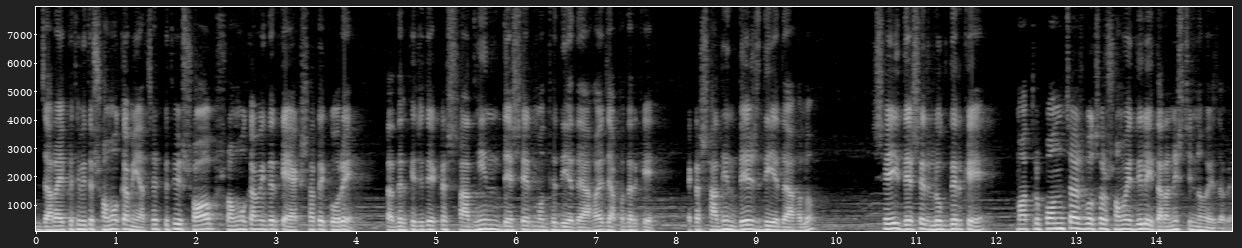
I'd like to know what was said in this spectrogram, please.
যারা এই পৃথিবীতে সমকামী আছে, পৃথিবীর সব সমকামীদেরকে একসাথে করে তাদেরকে যদি একটা স্বাধীন দেশের মধ্যে দিয়ে দেওয়া হয়, যে আপনাদেরকে একটা স্বাধীন দেশ দিয়ে দেওয়া হলো, সেই দেশের লোকদেরকে মাত্র পঞ্চাশ বছর সময় দিলেই তারা নিশ্চিন্ন হয়ে যাবে।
